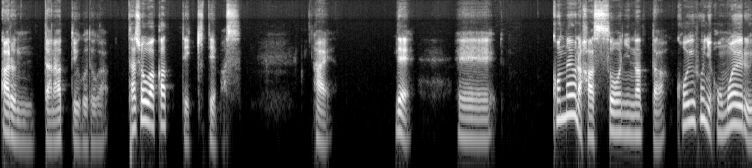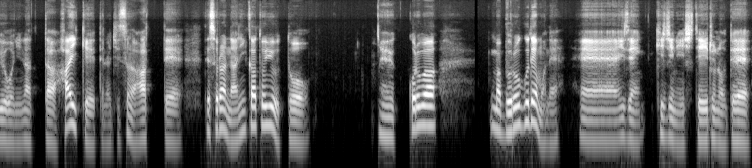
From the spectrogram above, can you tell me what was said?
あるんだなっていうことが多少分かってきてます。はい。で、えー、こんなような発想になった、こういうふうに思えるようになった背景っていうのは実はあって、で、それは何かというと、えー、これは、まあ、ブログでもね、えー以前記事にしているので、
